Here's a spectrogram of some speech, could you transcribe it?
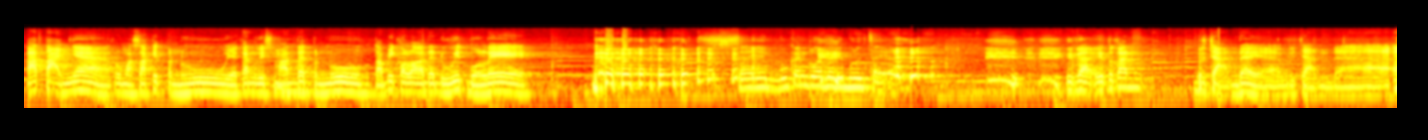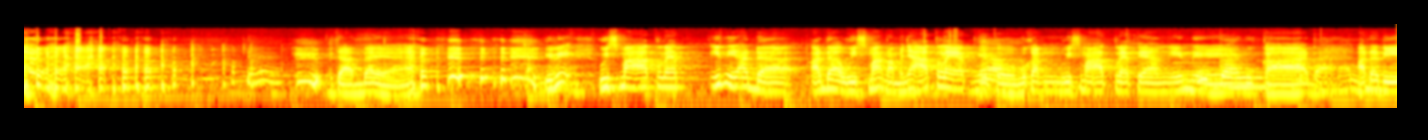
katanya rumah sakit penuh, ya kan wisma atlet penuh. Tapi kalau ada duit boleh. Saya bukan keluar dari mulut saya. Enggak, itu kan bercanda ya, bercanda. bercanda ya. ini Wisma Atlet ini ada ada Wisma namanya atlet Ya. gitu, bukan Wisma Atlet yang ini, Bukan, bukan. bukan. Ada di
